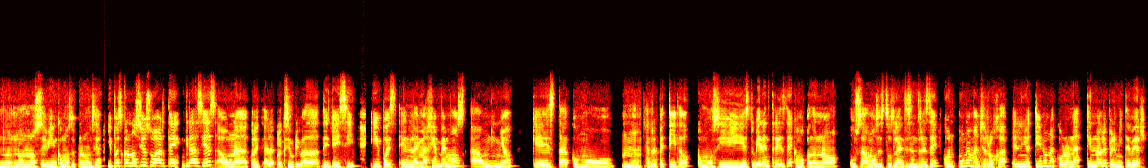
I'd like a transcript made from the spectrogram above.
no, no, no sé bien cómo se pronuncia. Y pues conoció su arte gracias a una a la colección privada de Jay-Z. Y pues en la imagen vemos a un niño que está como mm, repetido, como si estuviera en 3D, como cuando no usamos estos lentes en 3D, con una mancha roja. El niño tiene una corona que no le permite ver.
